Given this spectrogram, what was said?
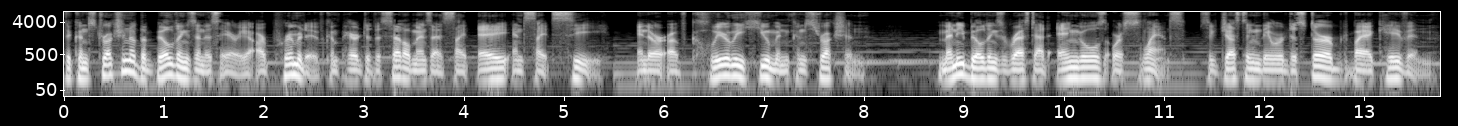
The construction of the buildings in this area are primitive compared to the settlements at Site A and Site C, and are of clearly human construction. Many buildings rest at angles or slants, suggesting they were disturbed by a cave-in.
